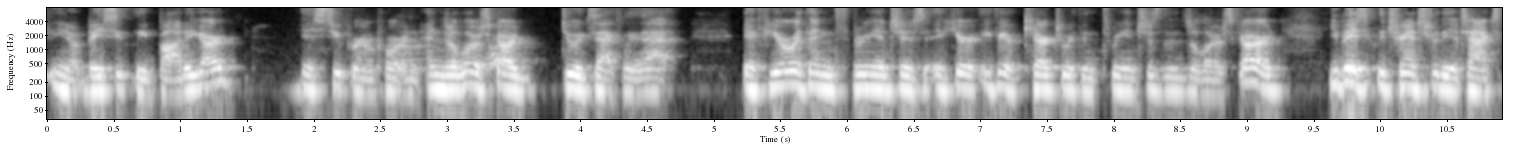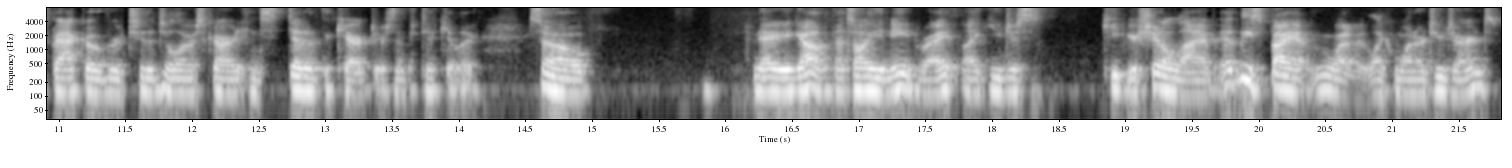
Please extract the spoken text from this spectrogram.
you know, basically bodyguard is super important, and Dolorous Guard do exactly that. If you're within three inches, if you're if you're a character within three inches of the Dolorous Guard, you basically transfer the attacks back over to the Dolorous Guard instead of the characters in particular. So there you go. That's all you need, right? Like you just keep your shit alive, at least by what, like one or two turns.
